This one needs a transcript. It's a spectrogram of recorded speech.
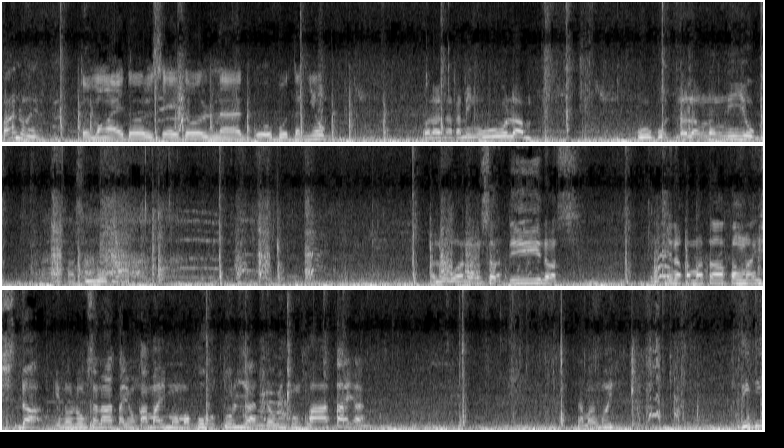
paano eh? Ito mga idol, si idol nag-uubod ng nyug. Wala na kaming ulam. Ubod na lang ng niyog. Kasunod. Haluan ng sardinas. Yung pinakamatapang na isda. Ginulong sa lata yung kamay mo. Maputol yan. Gawin kong pata yan. Naman boy. Di, di.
